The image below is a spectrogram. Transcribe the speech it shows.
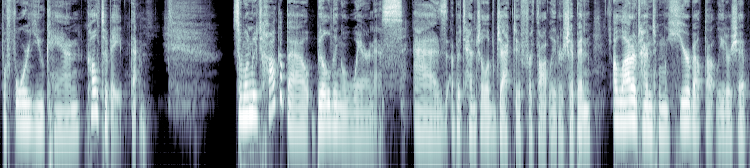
before you can cultivate them. So, when we talk about building awareness as a potential objective for thought leadership, and a lot of times when we hear about thought leadership,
